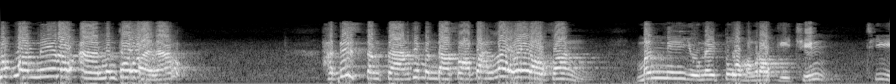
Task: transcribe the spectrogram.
ทุกวันนี้เราอ่านมันเท่าไหร่แล้วฮะดิษต่าง ๆ ที่บรรดาซอบะเล่าให้เราฟัง มันมีอยู่ในตัวของเรากี่ชิ้น ที่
